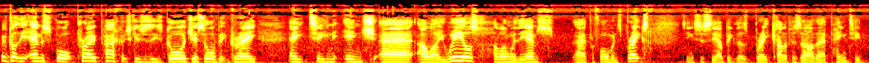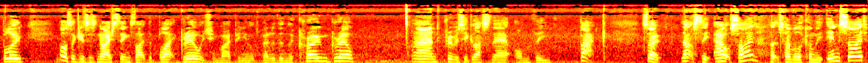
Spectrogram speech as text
we've got the m sport pro pack which gives us these gorgeous orbit gray 18 inch uh, alloy wheels along with the m uh, performance brakes. So you can just see how big those brake calipers are there painted blue. Also gives us nice things like the black grille which in my opinion looks better than the chrome grille and privacy glass there on the back. So that's the outside. Let's have a look on the inside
